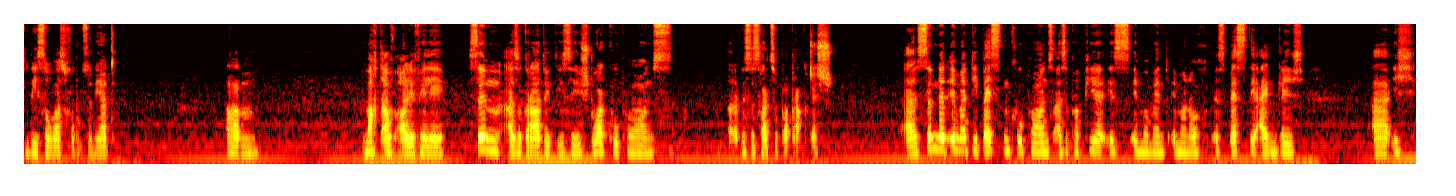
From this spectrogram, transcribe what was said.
wie sowas funktioniert. Ähm, macht auf alle Fälle Sinn. Also gerade diese Store-Coupons, äh, das ist halt super praktisch. Äh, sind nicht immer die besten Coupons, also Papier ist im Moment immer noch das Beste eigentlich. Äh, ich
